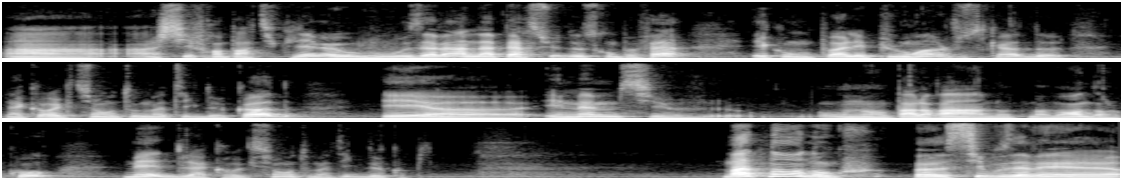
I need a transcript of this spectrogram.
un, chiffre en particulier, mais vous avez un aperçu de ce qu'on peut faire et qu'on peut aller plus loin jusqu'à la correction automatique de code et, euh, et même si on en parlera à un autre moment dans le cours, mais de la correction automatique de copie. Maintenant, donc, euh, si vous avez euh,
